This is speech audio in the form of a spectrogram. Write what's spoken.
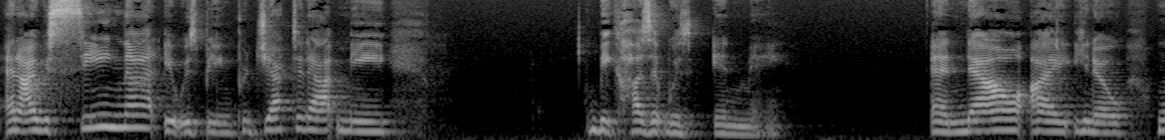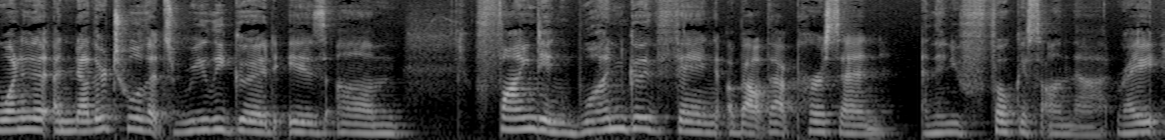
And I was seeing that, it was being projected at me because it was in me. And now I, you know, one of the another tool that's really good is um, finding one good thing about that person and then you focus on that, right?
